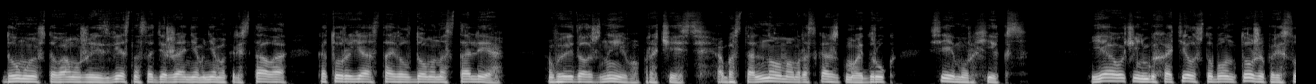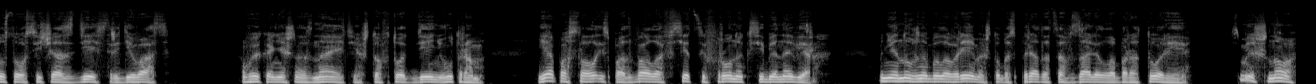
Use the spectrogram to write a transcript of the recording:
Думаю, что вам уже известно содержание мнемокристалла, который я оставил дома на столе. Вы должны его прочесть. Об остальном вам расскажет мой друг Сеймур Хикс. Я очень бы хотел, чтобы он тоже присутствовал сейчас здесь, среди вас. Вы, конечно, знаете, что в тот день утром я послал из подвала все цифроны к себе наверх. Мне нужно было время, чтобы спрятаться в зале лаборатории. Смешно,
